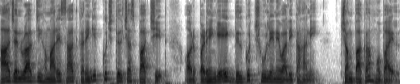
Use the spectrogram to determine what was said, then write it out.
आज अनुराग जी हमारे साथ करेंगे कुछ दिलचस्प बातचीत और पढ़ेंगे एक दिल को छू लेने वाली कहानी, चंपा का मोबाइल।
